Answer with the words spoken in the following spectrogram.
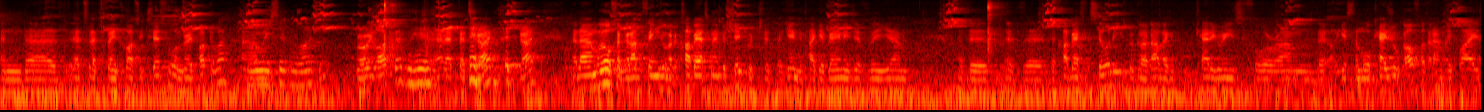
and uh, that's that's been quite successful and very popular. Um, Rory certainly likes it. Rory likes it. Yeah. That, that's great. That's great. But um, we've also got other things. We've got a clubhouse membership, which is, again to take advantage of the um, of the, of the, the clubhouse facilities. We've got other categories for um, the, I guess the more casual golfer that only plays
